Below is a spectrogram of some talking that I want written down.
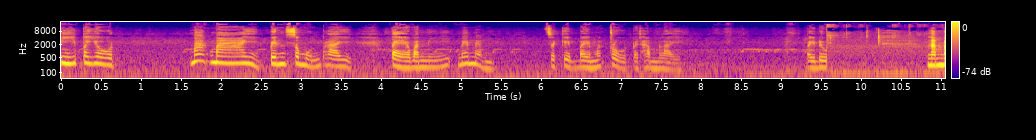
มีประโยชน์มากมายเป็นสมุนไพร แต่วันนี้แม่แหม่มจะเก็บใบมะกรูดไปทำอะไร ไปดูนำใบ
